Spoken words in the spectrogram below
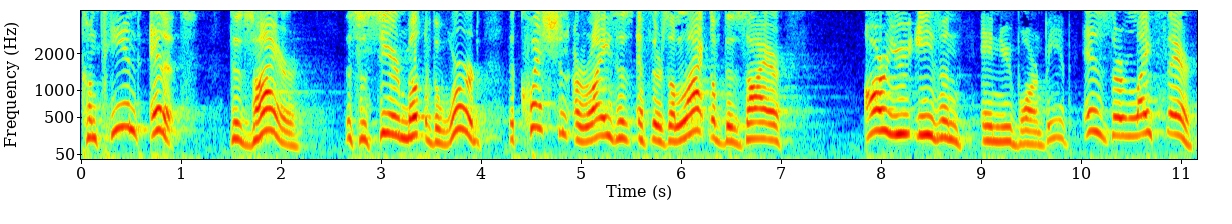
contained in it, desire the sincere milk of the word. The question arises if there's a lack of desire are you even a newborn babe? Is there life there?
